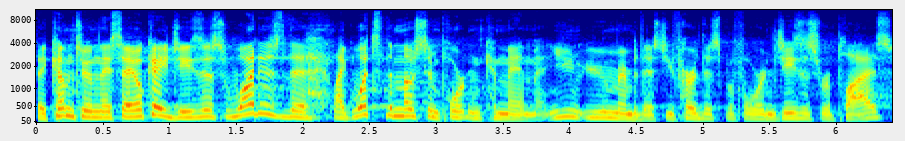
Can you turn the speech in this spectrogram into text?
they come to him they say okay jesus what is the like what's the most important commandment you, you remember this you've heard this before and jesus replies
